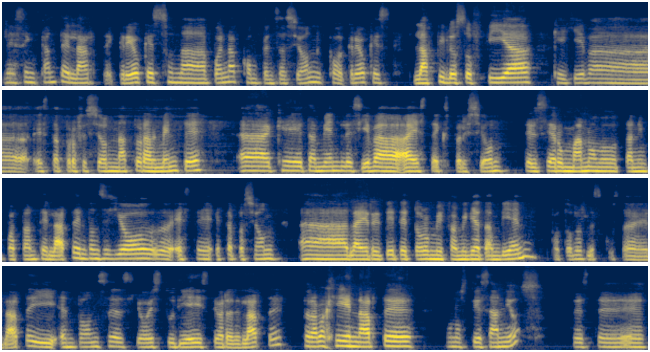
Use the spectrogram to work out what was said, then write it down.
les encanta el arte. Creo que es una buena compensación. Creo que es la filosofía que lleva esta profesión naturalmente, uh, que también les lleva a esta expresión del ser humano tan importante, el arte. Entonces yo este, esta pasión uh, la heredé de toda mi familia también. A todos les gusta el arte. Y entonces yo estudié historia del arte. Trabajé en arte unos 10 años, desde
